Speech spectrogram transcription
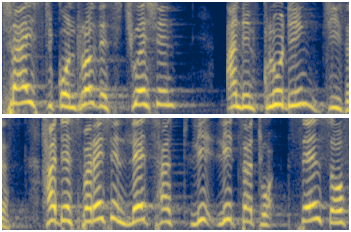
tries to control the situation and including Jesus. Her desperation leads her, leads her to a sense of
